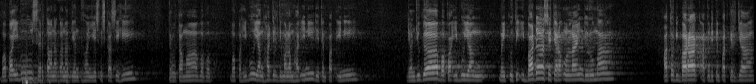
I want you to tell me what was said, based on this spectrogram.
Bapak, Ibu, serta anak-anak yang Tuhan Yesus kasihi, terutama Bapak, Bapak Ibu yang hadir di malam hari ini di tempat ini dan juga Bapak Ibu yang mengikuti ibadah secara online di rumah atau di barak atau di tempat kerja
